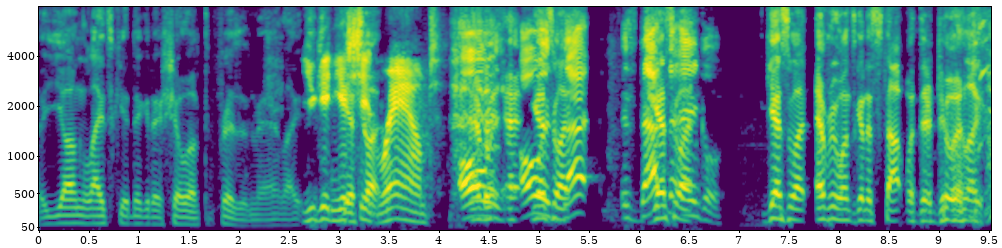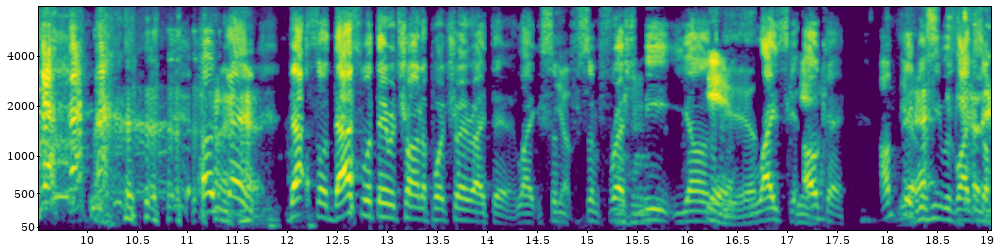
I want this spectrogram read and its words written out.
a young light skinned nigga that show up to prison, man, like You getting your shit what? rammed. Oh, Every- is, uh, oh, is that is that Guess the what? angle? guess what? Everyone's gonna stop what they're doing. Like, Okay, that so that's what they were trying to portray right there, like some Yep. some fresh Mhm. meat, young, Yeah. Yeah. light skin. Yeah. Okay, I'm Yeah, thinking he was like some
